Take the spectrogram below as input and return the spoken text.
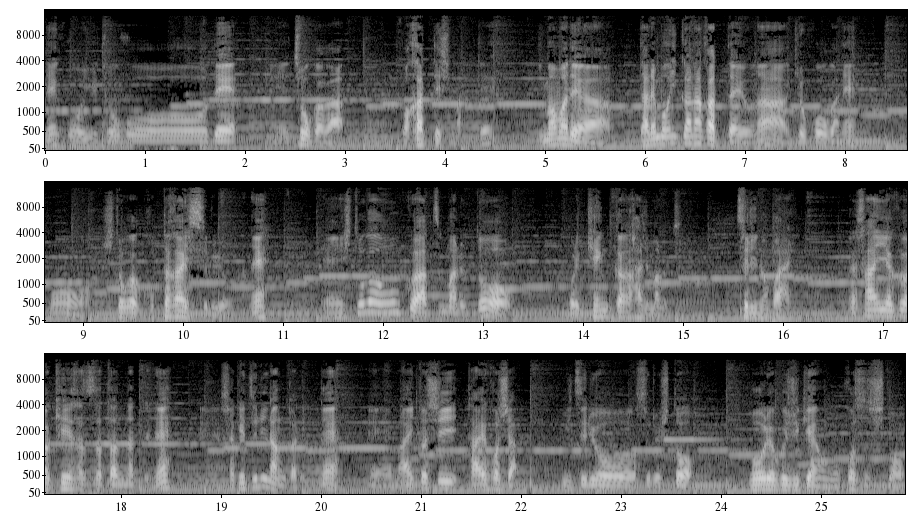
でね、こういう情報で、え、超過が分かってしまって、今までは誰も行かなかったような漁港がね、もう人がごった返しするようなね、えー、人が多く集まると、これ喧嘩が始まるんですよ。釣りの場合。最悪は警察沙汰になってね、鮭釣りなんかでもね、え、毎年逮捕者、密漁をする人、暴力事件を起こす人、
